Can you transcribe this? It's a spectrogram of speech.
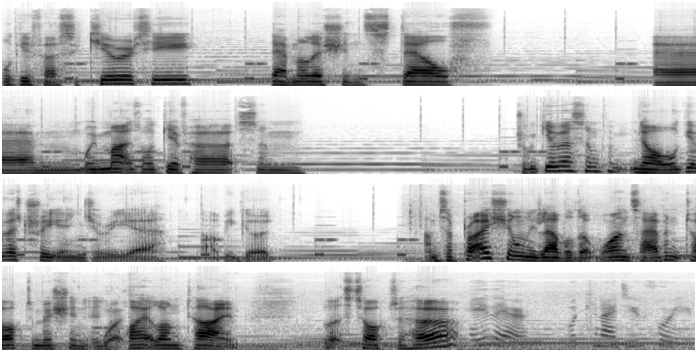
We'll give her security, demolition, stealth. Um, we might as well give her some... Should we give her some... No, we'll give her treat injury, yeah. That'll be good. I'm surprised she only leveled up once. I haven't talked to Mission in what? quite a long time. Let's talk to her. Hey there. What can I do for you?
